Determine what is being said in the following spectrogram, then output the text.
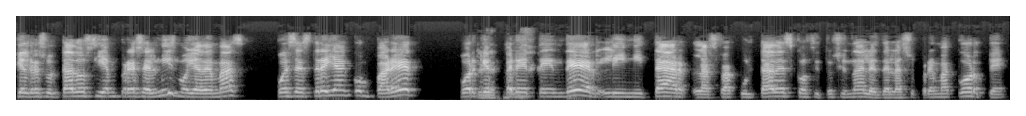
que el resultado siempre es el mismo y además, pues estrellan con pared porque pretender limitar las facultades constitucionales de la Suprema Corte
